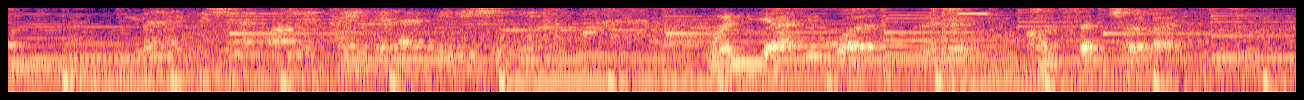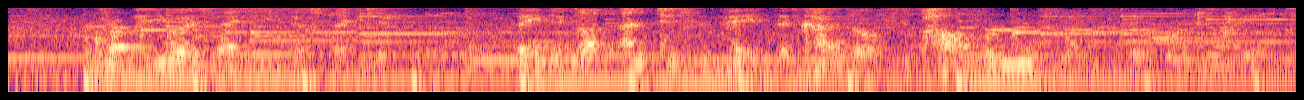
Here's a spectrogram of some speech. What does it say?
organization I found in Create a Life Initiative. When Yali was uh, conceptualized from a USAID perspective, they did not anticipate the kind of powerful movement they were going to create.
